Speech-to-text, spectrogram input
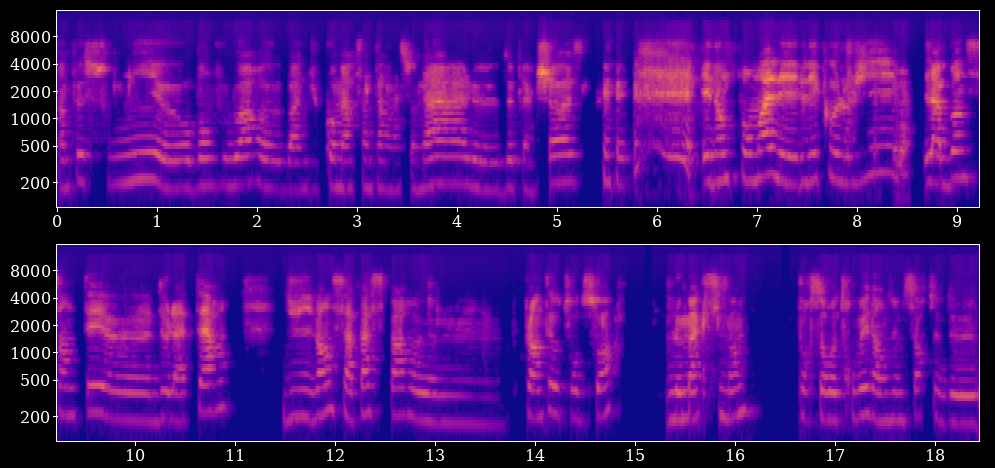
un peu soumis au bon vouloir bah, du commerce international, de plein de choses. et donc pour moi, l'écologie, la bonne santé de la terre, du vivant, ça passe par planter autour de soi le maximum pour se retrouver dans une sorte de,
